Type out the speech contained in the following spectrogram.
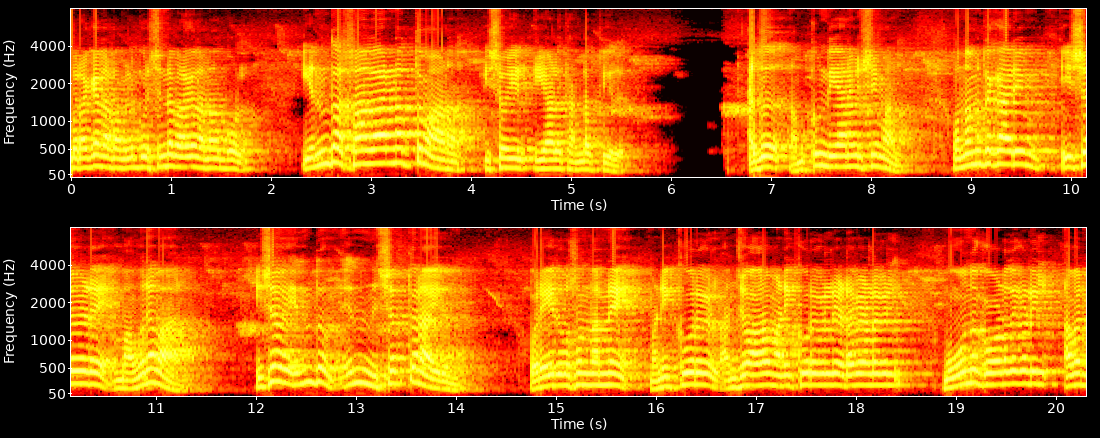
പിറകെ നടന്നു അല്ലെങ്കിൽ കുരിശിന്റെ പിറകെ നടന്നപ്പോൾ എന്ത് അസാധാരണത്വമാണ് ഈശോയിൽ ഇയാൾ കണ്ടെത്തിയത്? അത് നമുക്കും ധ്യാന വിഷയമാണ്. ഒന്നാമത്തെ കാര്യം ഈശോയുടെ മൗനമാണ്. ഈശോ എന്തും എന്ത് നിശബ്ദനായിരുന്നു. ഒരേ ദിവസം തന്നെ മണിക്കൂറുകൾ അഞ്ചോ ആറോ മണിക്കൂറുകളുടെ ഇടവേളകൾ മൂന്ന് കോടതികളിൽ അവൻ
